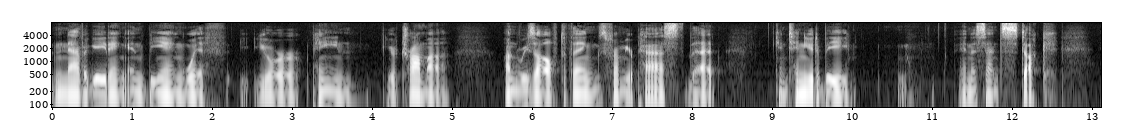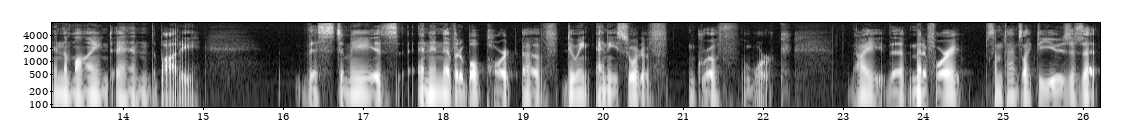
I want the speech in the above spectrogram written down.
navigating and being with your pain, your trauma, unresolved things from your past that continue to be, in a sense, stuck in the mind and the body. This to me is an inevitable part of doing any sort of growth work. I the metaphor I sometimes like to use is that,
